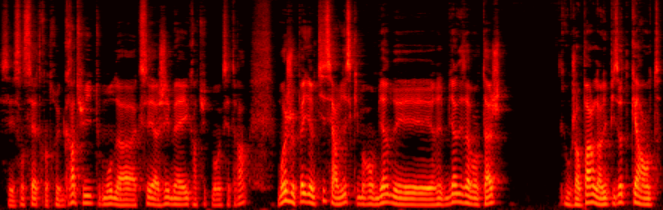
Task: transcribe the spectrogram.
C'est censé être un truc gratuit, tout le monde a accès à Gmail gratuitement, etc. Moi, je paye un petit service qui me rend bien des, bien des avantages. Donc j'en parle dans l'épisode 40.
